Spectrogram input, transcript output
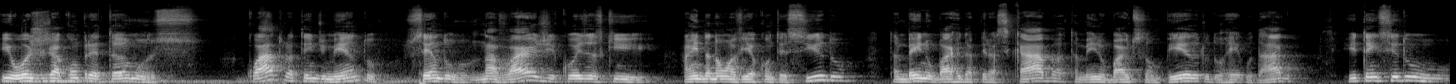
e hoje já completamos quatro atendimentos, sendo na Varge, coisas que ainda não havia acontecido, também no bairro da Piracicaba, também no bairro de São Pedro, do Rego d'Água, e tem sido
